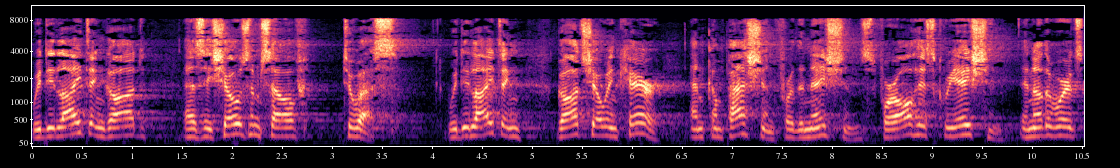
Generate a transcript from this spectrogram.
We delight in God as He shows Himself to us. We delight in God showing care and compassion for the nations, for all His creation. In other words,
